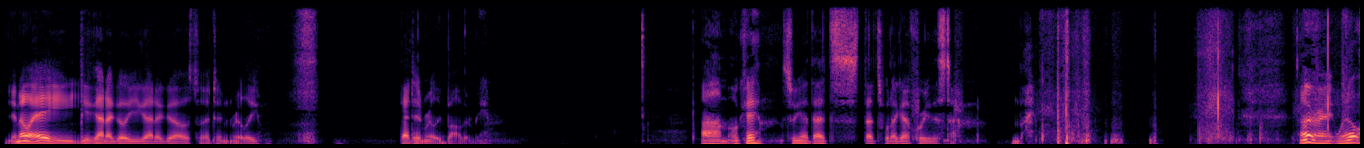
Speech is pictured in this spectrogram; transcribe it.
you know, hey, you gotta go, you gotta go. So that didn't really, that didn't really bother me. Um, okay, so yeah, that's that's what I got for you this time. Bye. All right, well,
